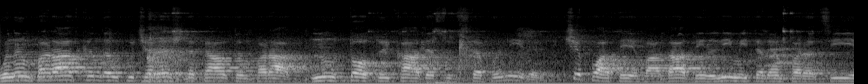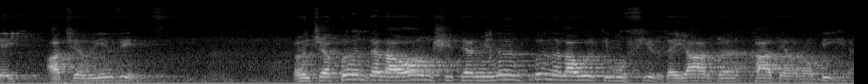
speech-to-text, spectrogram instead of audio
un împărat când îl cucerește pe alt împărat, nu totul îi cade sub stăpânire. Ce poate evada din limitele împărăției acelui învins? Începând de la om și terminând până la ultimul fir de iarbă, cade în robie.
